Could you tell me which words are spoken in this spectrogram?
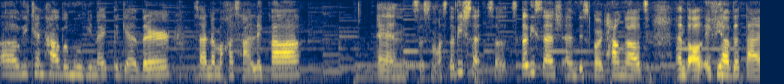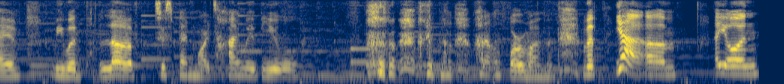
uh, we can have a movie night together. Sana makasali ka. And sa mga study, se- sa study sesh and Discord hangouts and all, if you have the time, we would love to spend more time with you. Parang ang formal nun. But yeah, um, ayun,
